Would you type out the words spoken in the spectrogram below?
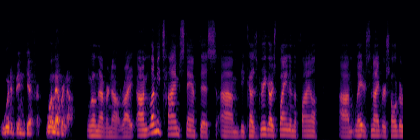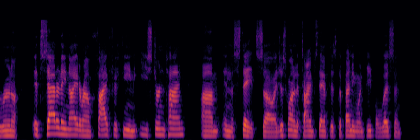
would have been different. We'll never know. We'll never know, right? Um, let me timestamp this um, because Grigor's playing in the final um, later tonight versus Holger Rune. It's Saturday night around 5:15 Eastern time um, in the states. So I just wanted to timestamp this, depending when people listen.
